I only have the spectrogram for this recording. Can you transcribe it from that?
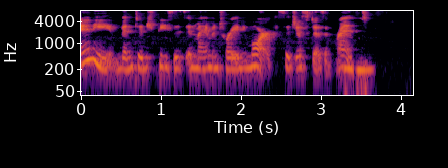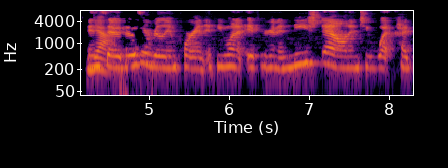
any vintage pieces in my inventory anymore because it just doesn't rent. Mm-hmm. And yeah. so those are really important if you want to, if you're going to niche down into what type,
